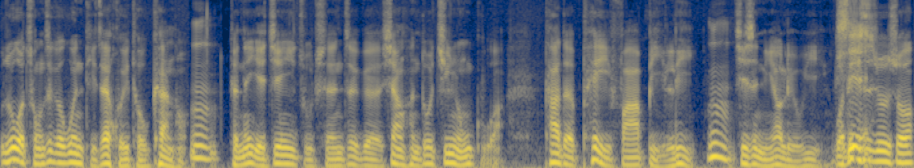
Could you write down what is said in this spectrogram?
如果从这个问题再回头看哈，嗯，可能也建议主持人这个像很多金融股啊，它的配发比例，嗯，其实你要留意。我的意思就是说，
